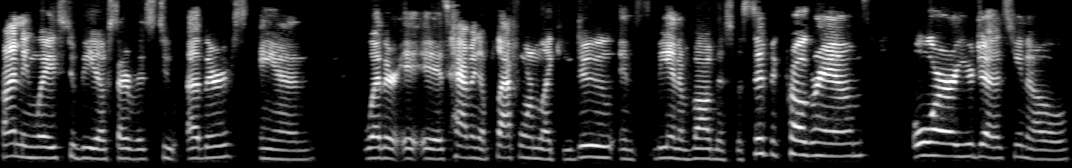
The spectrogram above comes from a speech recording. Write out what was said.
finding ways to be of service to others and whether it is having a platform like you do and being involved in specific programs or you're just, you know,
